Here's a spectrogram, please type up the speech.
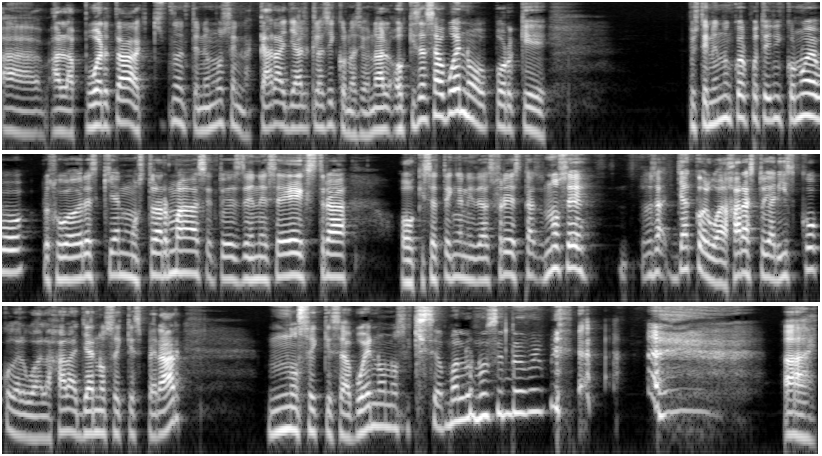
a, a, la puerta aquí donde tenemos en la cara ya el clásico nacional. O quizás sea bueno porque. Pues teniendo un cuerpo técnico nuevo, los jugadores quieren mostrar más, entonces den ese extra. O quizá tengan ideas frescas. No sé. O sea, ya con el Guadalajara estoy arisco. Con el Guadalajara ya no sé qué esperar. No sé qué sea bueno, no sé qué sea malo, no sé nada, güey. Ay,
